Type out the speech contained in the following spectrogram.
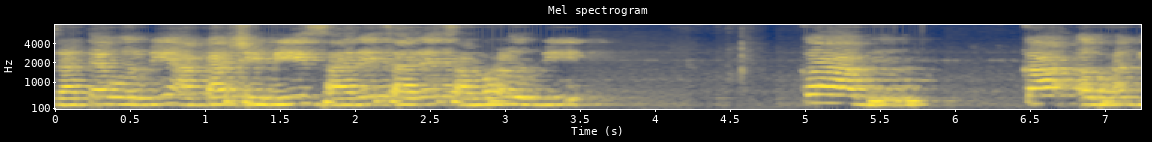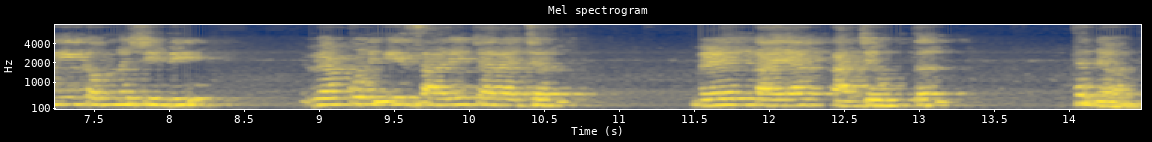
जात्यावर मी आकाशी मी सारे सारे सांभाळून मी. का अभि का अभागी कमनशिबी व्यापून ही सारे चराचर. वेळ काय काचे उत्तर धन्यवाद.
